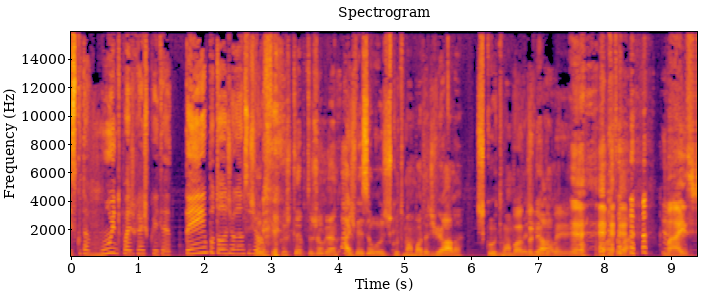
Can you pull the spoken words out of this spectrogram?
escuta muito podcast porque ele tá o tempo todo jogando esse Eu jogo. fico o tempo jogando. Às vezes eu escuto uma moda de viola. Escuto uma moda bota de ali no viola. Boto lá. Mas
